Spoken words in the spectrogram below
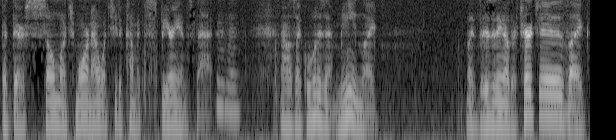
but there's so much more, and I want you to come experience that." hmm And I was like, "What does that mean? Like, like visiting other churches, Mhm. like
